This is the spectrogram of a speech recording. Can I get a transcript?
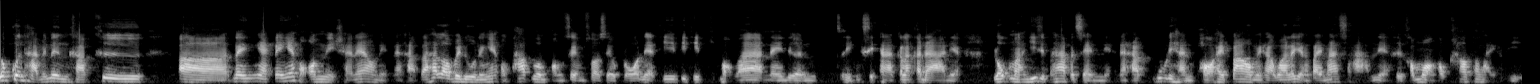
รบกวนถามนิดนึงครับ คือเอ่อในแง่ในแง่ของ Omni Channel เนี่ยนะครับแล้วถ้าเราไปดูในแง่ของภาพรวมของ Same Store Sales Growth เนี่ยที่พี่ทิพย์บอกว่าในเดือนสิงสิงหากรกฎาเนี่ยลบมา 25%เนี่ยนะครับผู้บริหารพอให้เป้าไหมครับว่าแล้วอย่างไตรมาสสามเนี่ยคือเขามองเขาเข้าๆเท่าไหร่ครับพี่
